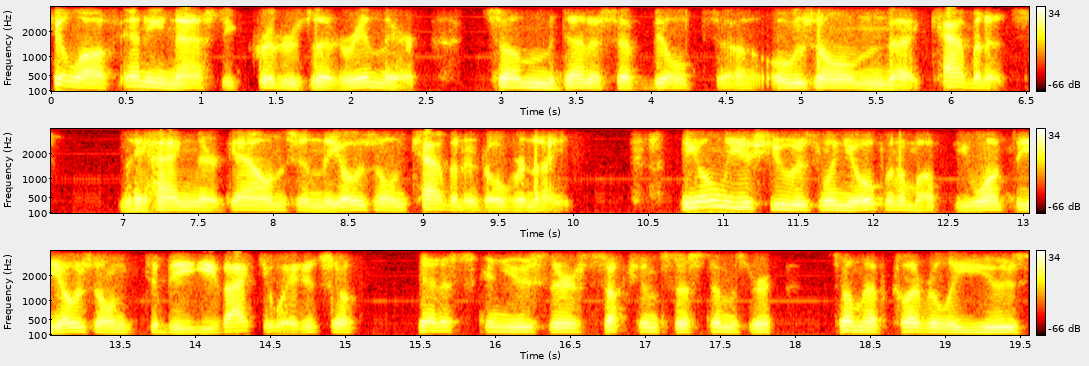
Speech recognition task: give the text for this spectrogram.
kill off any nasty critters that are in there. Some dentists have built uh, ozone uh, cabinets. They hang their gowns in the ozone cabinet overnight. The only issue is when you open them up, you want the ozone to be evacuated. So dentists can use their suction systems, or some have cleverly used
